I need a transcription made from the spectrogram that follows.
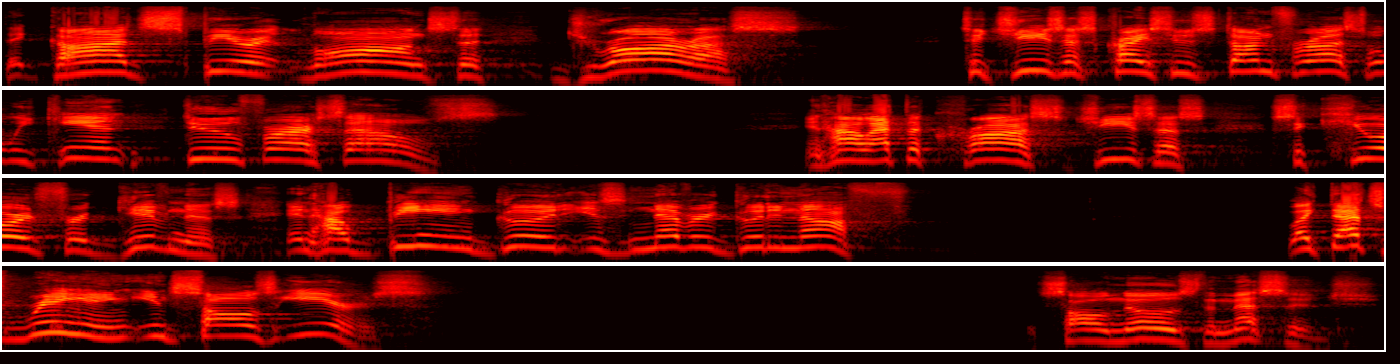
that God's Spirit longs to draw us to Jesus Christ, who's done for us what we can't do for ourselves. And how at the cross, Jesus secured forgiveness, and how being good is never good enough. Like that's ringing in Saul's ears. Saul knows the message,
